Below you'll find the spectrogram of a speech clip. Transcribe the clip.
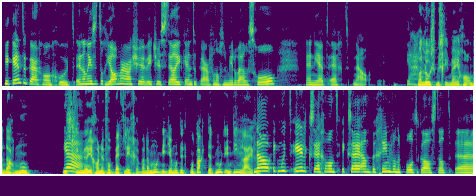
je kent elkaar gewoon goed. En dan is het toch jammer als je, weet je, stel je kent elkaar vanaf de middelbare school. En je hebt echt, nou, ja. Maar Loes, misschien ben je gewoon op een dag moe. Ja. Misschien wil je gewoon even op bed liggen. Maar dat moet niet. Je moet het contact, dat moet intiem blijven. Nou, ik moet eerlijk zeggen, want ik zei aan het begin van de podcast dat, eh,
